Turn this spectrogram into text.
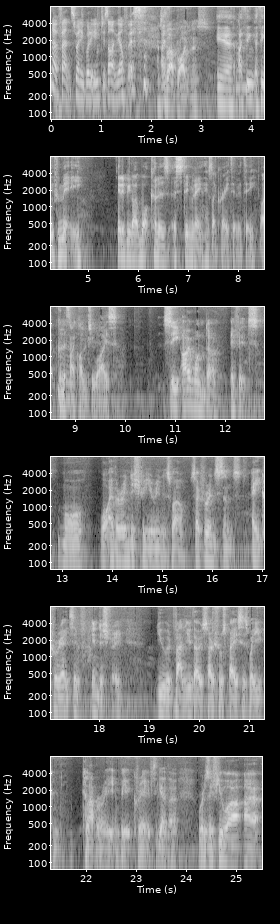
No offense to anybody who designed the office. It's about brightness. yeah. I mm. think I think for me, it'd be like what colours are stimulating things like creativity, like colour mm. psychology wise. See, I wonder if it's more whatever industry you're in as well. So, for instance, a creative industry, you would value those social spaces where you can collaborate and be creative together. Whereas if you are uh,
